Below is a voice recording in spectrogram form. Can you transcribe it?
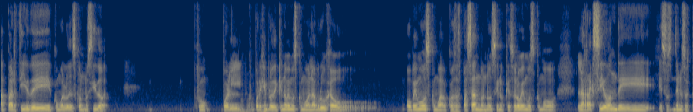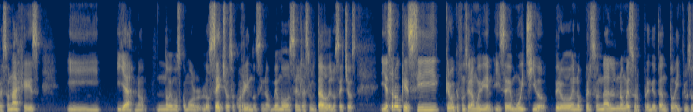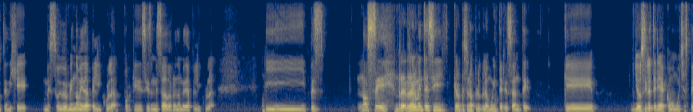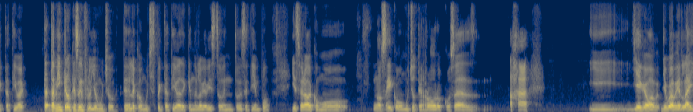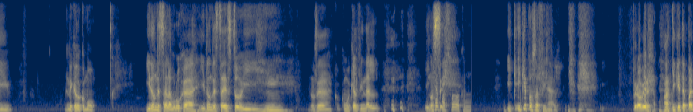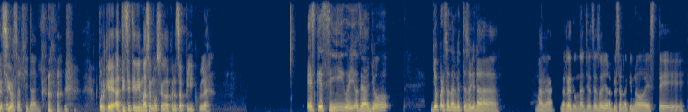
a partir de como lo desconocido. Por, el, por ejemplo, de que no vemos como a la bruja o, o vemos como a cosas pasando, ¿no? Sino que solo vemos como la reacción de, esos, de nuestros personajes y, y ya, ¿no? No vemos como los hechos ocurriendo, sino vemos el resultado de los hechos. Y es algo que sí creo que funciona muy bien y se ve muy chido, pero en lo personal no me sorprendió tanto. Incluso te dije, me estoy durmiendo a media película, porque sí me estaba durmiendo a media película. Y pues, no sé, re- realmente sí creo que es una película muy interesante, que yo sí le tenía como mucha expectativa. Ta- también creo que eso influyó mucho, tenerle como mucha expectativa de que no lo había visto en todo ese tiempo y esperaba como, no sé, como mucho terror o cosas, ajá, y llego a, llego a verla y me quedo como, ¿y dónde está la bruja? ¿Y dónde está esto? Y, o sea, co- como que al final, ¿Y no qué sé. pasó con ¿y, y qué pasó al final? Pero a ver, ¿a ti qué te ¿y qué pareció? pasó al final? Porque a ti sí te vi más emocionado con esa película. Es que sí, güey, o sea, yo yo personalmente soy una valga la redundancia, o sea, soy una persona que no, este,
